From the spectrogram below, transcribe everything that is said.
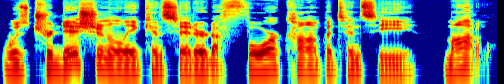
was traditionally considered a four competency model.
